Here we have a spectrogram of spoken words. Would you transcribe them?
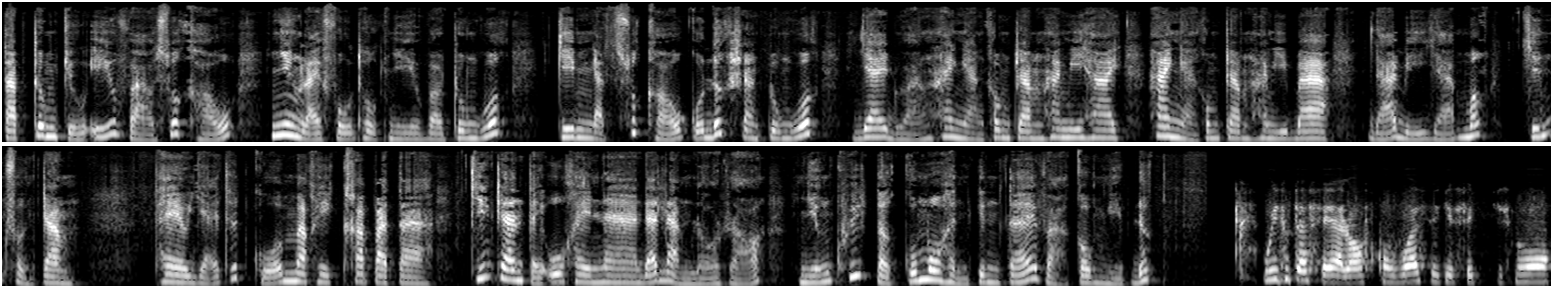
tập trung chủ yếu vào xuất khẩu, nhưng lại phụ thuộc nhiều vào Trung Quốc, kim ngạch xuất khẩu của Đức sang Trung Quốc giai đoạn 2022-2023 đã bị giảm mất 9%. Theo giải thích của Marie Kapata, chiến tranh tại Ukraine đã làm lộ rõ những khuyết tật của mô hình kinh tế và công nghiệp Đức. Oui, tout à fait. Alors, ce qu'on voit, c'est qu'effectivement,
